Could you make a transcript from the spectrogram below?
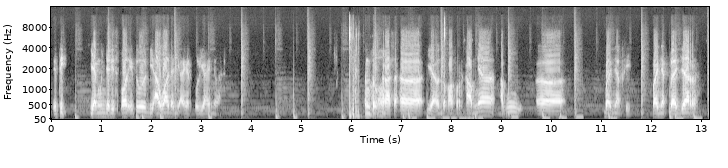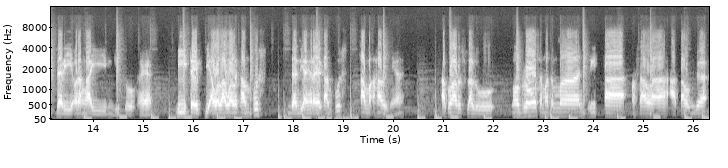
titik yang menjadi spot itu di awal dan di akhir kuliah inilah. Untuk oh. ngerasa uh, ya untuk overcome-nya aku uh, banyak sih, banyak belajar dari orang lain gitu kayak di tape di awal-awal kampus dan di akhir-akhir kampus sama halnya aku harus selalu ngobrol sama teman cerita masalah atau enggak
